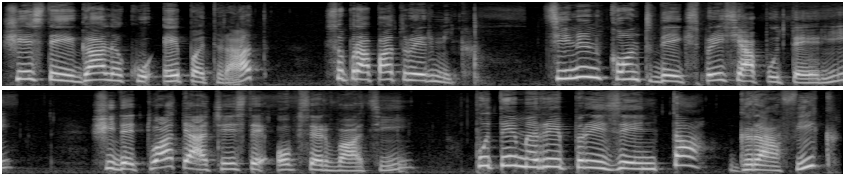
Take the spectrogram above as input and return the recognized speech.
și este egală cu E pătrat supra 4R mic. Ținând cont de expresia puterii și de toate aceste observații, putem reprezenta grafic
